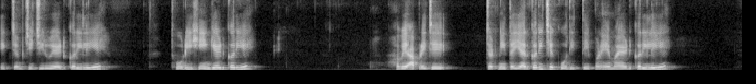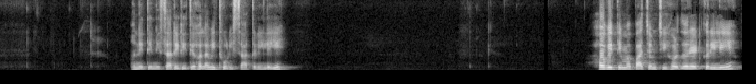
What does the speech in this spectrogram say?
એક ચમચી જીરું એડ કરી લઈએ. થોડી હિંગ એડ કરીએ. હવે આપણે જે ચટણી તૈયાર કરી છે કોરી તે પણ એમાં એડ કરી લઈએ. અને તેને સારી રીતે હલાવી થોડી સાતળી લઈએ. હવે તેમાં પાંચ ચમચી હળદર એડ કરી લઈએ.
